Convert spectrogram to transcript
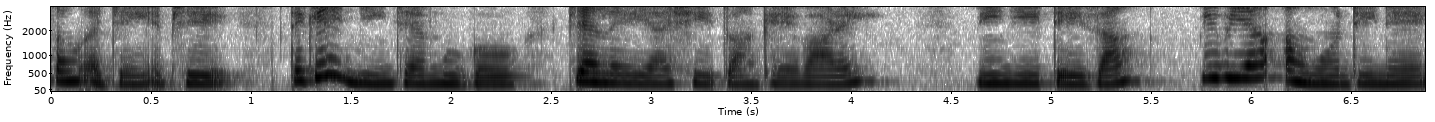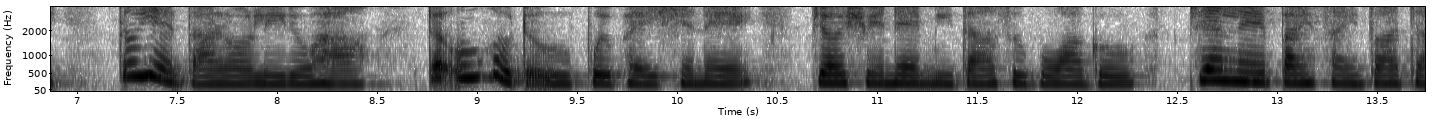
ဆုံးအကြိမ်အဖြစ်တကယ့်ငြိမ်းချမ်းမှုကို ပြန်လည်ရရှိသွားခဲ့ပါတယ်။မင်းကြီးတေဆောင်မိဖုရားအဝန်တီနဲ့သူ့ရဲ့သားတော်လေးတို့ဟာတဦးကိုတဦးပွေဖက်ရှင်နဲ့ပျော်ရွှင်တဲ့မိသားစုဘဝကိုပြန်လည်ပိုင်ဆိုင်သွားကြ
